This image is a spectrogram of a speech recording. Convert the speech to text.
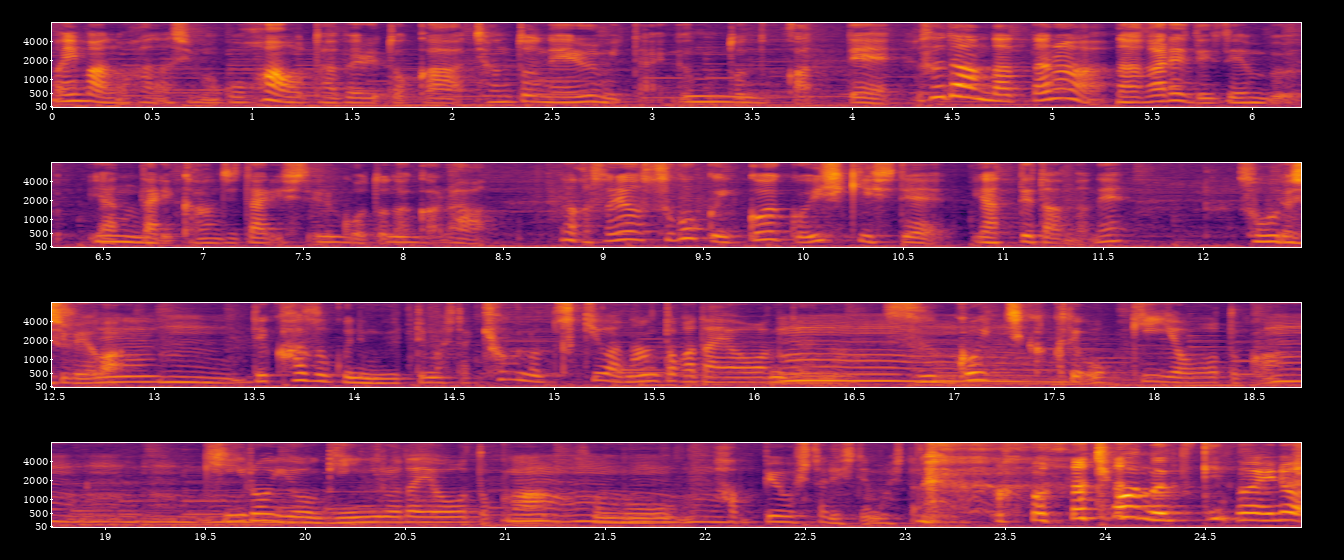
まあ、今の話もご飯を食べるとかちゃんと寝るみたいなこととかって、うん、普段だったら流れで全部やったり感じたりしてることだから、うんうん、なんかそれをすごく一個一個意識してやってたんだね。そうですね、うん、で家族にも言ってました「今日の月はなんとかだよ」みたいな「すっごい近くて大きいよ」とか「黄色いよ銀色だよ」とかその発表したりしてました、ね、今日の月の色を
